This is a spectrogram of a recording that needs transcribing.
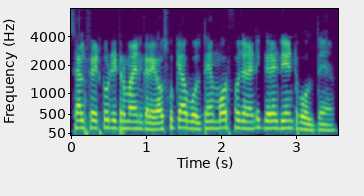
सेल फेट को डिटरमाइन करेगा। उसको क्या बोलते हैं? मोर्फोजेनेटिक ग्रेडियंट बोलते हैं।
